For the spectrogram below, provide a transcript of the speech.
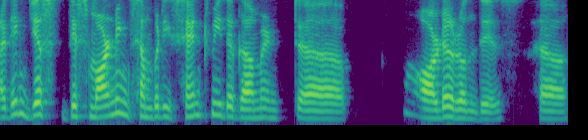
I think just this morning somebody sent me the government uh, order on this, uh,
